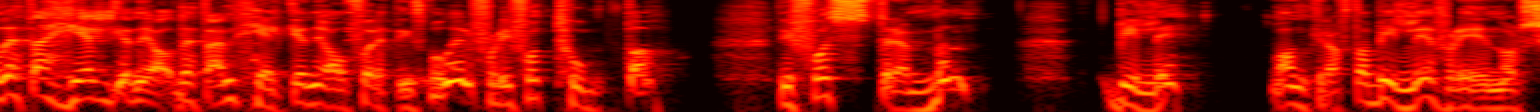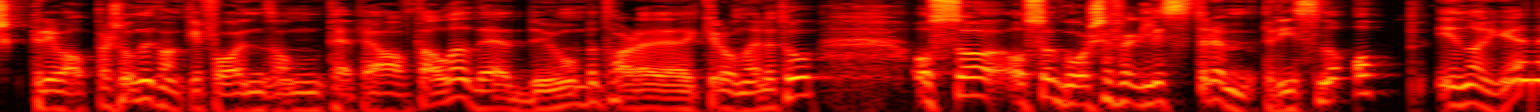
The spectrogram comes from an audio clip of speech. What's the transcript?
og dette, er genial, dette er en helt genial forretningsmodell, for de får tomta. De får strømmen billig vannkrafta billig, fordi norsk privatpersoner kan ikke få en sånn PPA-avtale. Du må betale krone eller to. Og så går selvfølgelig strømprisene opp i Norge.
